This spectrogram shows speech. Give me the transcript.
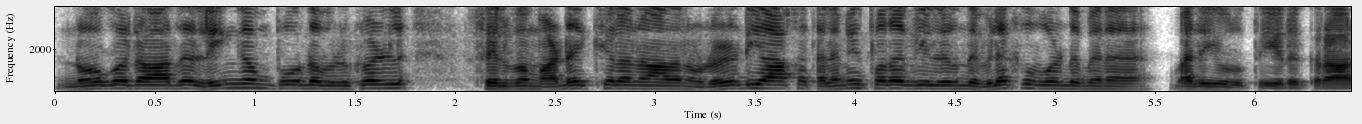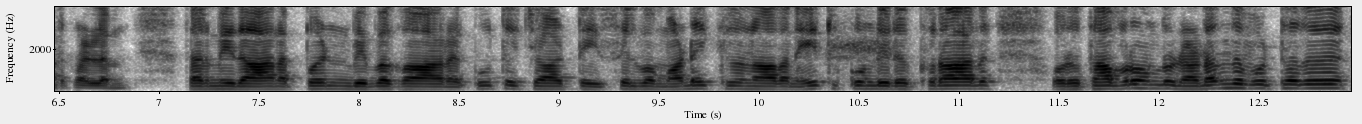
நோகராத லிங்கம் போன்றவர்கள் செல்வம் அடைக்கலநாதன் உடனடியாக தலைமை பதவியில் இருந்து விலக வேண்டும் என வலியுறுத்தி இருக்கிறார்கள் தன் மீதான பெண் விவகார கூட்டச்சாட்டை செல்வம் அடைக்கலநாதன் ஏற்றுக்கொண்டிருக்கிறார். ஒரு தவறொன்று நடந்துவிட்டது.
